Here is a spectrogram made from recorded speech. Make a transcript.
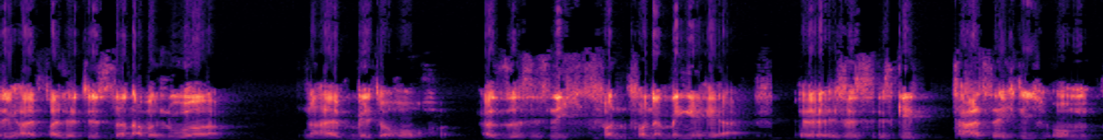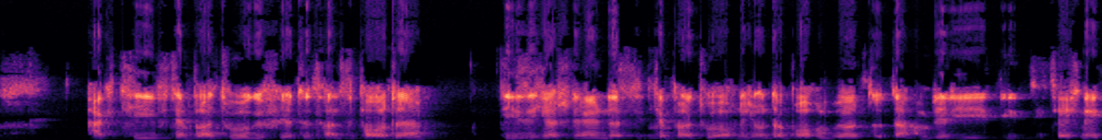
Die Halbpalette ist dann aber nur einen halben Meter hoch. Also das ist nichts von, von der Menge her. Äh, es, ist, es geht tatsächlich um aktiv temperaturgeführte Transporte die sicherstellen, dass die Temperatur auch nicht unterbrochen wird. Und da haben wir die, die, die Technik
